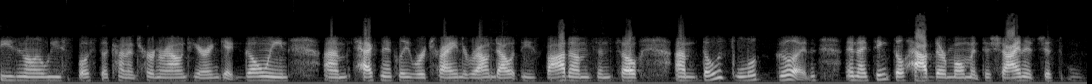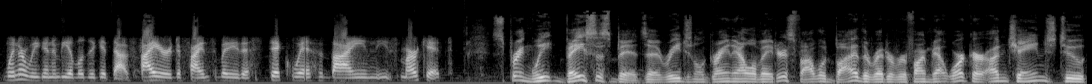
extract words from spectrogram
Seasonally, we're supposed to kind of turn around here and get going. Um, technically, we're trying to round out these bottoms, and so um, those look good. And I think they'll have their moment to shine. It's just when are we going to be able to get that fire to find somebody to stick with buying these markets? Spring wheat basis bids at regional grain elevators, followed by the Red River Farm Network, are unchanged to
